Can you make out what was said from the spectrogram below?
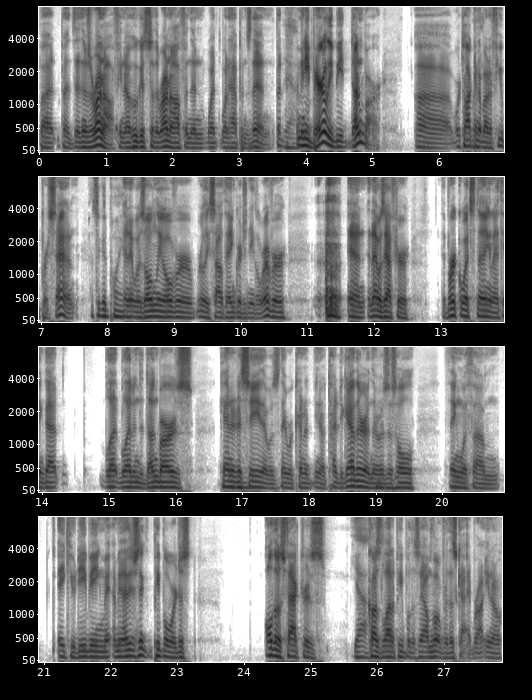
But, but then there's a runoff, you know, who gets to the runoff and then what, what happens then? But Yeah. I mean, he barely beat Dunbar. Uh, we're talking Right. about a few percent That's a good point. and it was only over really South Anchorage and Eagle River, and and that was after the Berkowitz thing, and I think that bled bled into Dunbar's candidacy. That was they were kind of you know tied together, and there was this whole thing with um, AQD being. Ma- I mean, I just think people were just all those factors yeah. caused a lot of people to say, "I'm voting for this guy," bro. You know,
